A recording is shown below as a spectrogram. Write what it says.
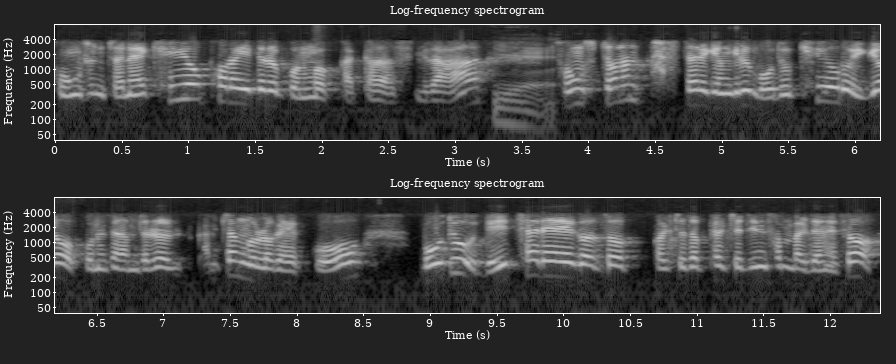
송순천의 KO 퍼레이드를 보는 것 같았습니다. 예. 송순천은 다섯 차례 경기를 모두 KO로 이겨 보는 사람들을 깜짝 놀라게 했고 모두 네 차례에 걸쳐서 펼쳐진 선발전에서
